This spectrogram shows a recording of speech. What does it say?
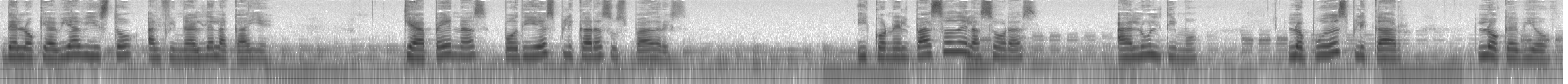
de lo que había visto al final de la calle que apenas podía explicar a sus padres. Y con el paso de las horas, al último, lo pudo explicar lo que vio.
